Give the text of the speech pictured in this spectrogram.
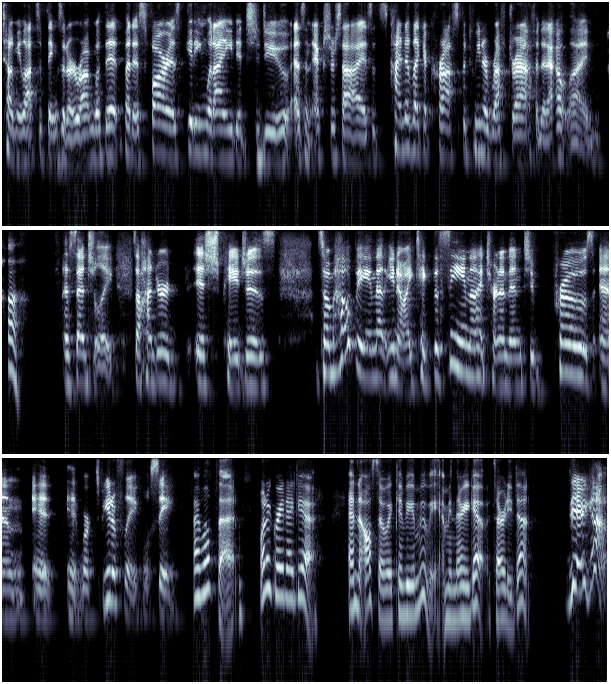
tell me lots of things that are wrong with it. But as far as getting what I needed to do as an exercise, it's kind of like a cross between a rough draft and an outline. Huh. Essentially, it's a hundred ish pages. So I'm hoping that you know I take the scene and I turn it into prose, and it it works beautifully. We'll see. I love that. What a great idea! And also, it can be a movie. I mean, there you go. It's already done. There you go.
